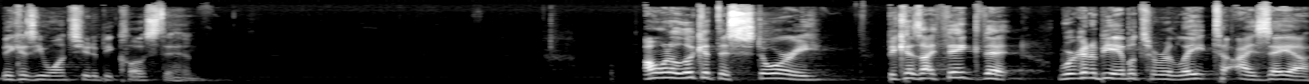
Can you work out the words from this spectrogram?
because he wants you to be close to him. I want to look at this story because I think that we're going to be able to relate to Isaiah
